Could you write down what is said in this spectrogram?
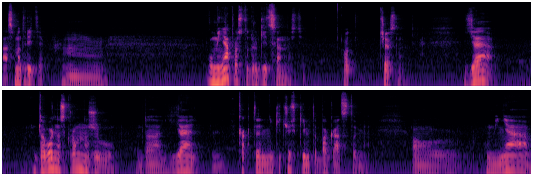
А, смотрите, у меня просто другие ценности. Вот честно. Я довольно скромно живу. Да, я как-то не кичусь какими-то богатствами. У меня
